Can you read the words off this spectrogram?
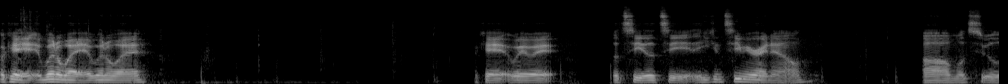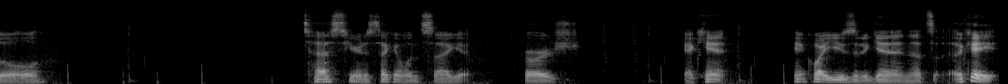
Okay, it went away, it went away. Okay, wait, wait. Let's see, let's see. He can see me right now. Um, let's do a little test here in a second once I get charged. I can't can't quite use it again. That's okay.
